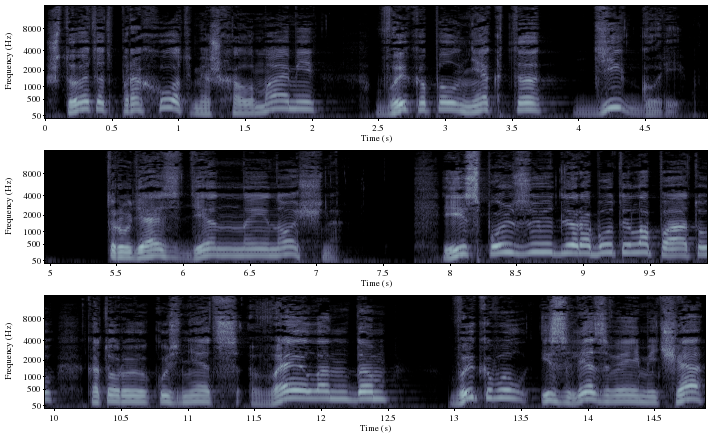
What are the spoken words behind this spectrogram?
что этот проход меж холмами выкопал некто Диггори, трудясь денно и нощно, и используя для работы лопату, которую кузнец Вейландом выковал из лезвия меча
